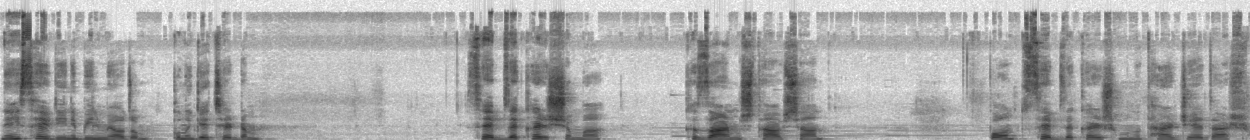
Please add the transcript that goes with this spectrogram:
Neyi sevdiğini bilmiyordum. Bunu getirdim. Sebze karışımı. Kızarmış tavşan. Bond sebze karışımını tercih eder.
